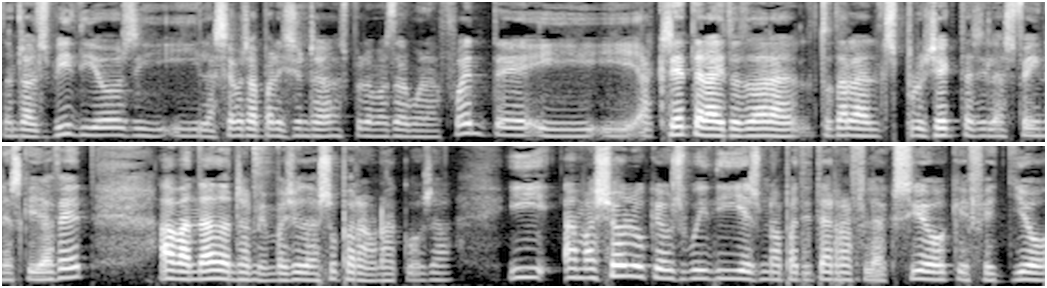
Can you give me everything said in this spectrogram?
doncs, els vídeos i, i les seves aparicions en els programes del Buenafuente i, i etc i tots tot els projectes i les feines que ella ha fet a banda doncs, a mi em va ajudar a superar una cosa. I amb això el que us vull dir és una petita reflexió que he fet jo.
